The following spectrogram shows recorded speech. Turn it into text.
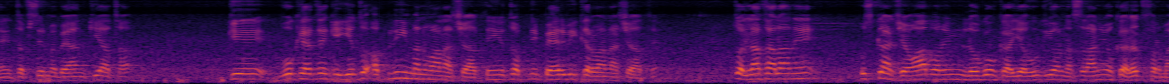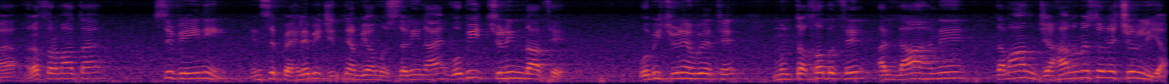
یعنی تفسیر میں بیان کیا تھا کہ وہ کہتے ہیں کہ یہ تو اپنی منوانا چاہتے ہیں، یہ تو اپنی پیروی کروانا چاہتے ہیں۔ تو اللہ تعالیٰ نے اس کا جواب اور ان لوگوں کا یہودی اور نصرانیوں کا رد فرمایا۔ رد فرماتا ہے، صرف یہی نہیں، ان سے پہلے بھی جتنے انبیاء مرسلین آئے، وہ بھی چنندہ تھے۔ وہ بھی چنے ہوئے تھے، منتخب تھے، اللہ نے تمام جہانوں میں سے انہیں چن لیا۔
